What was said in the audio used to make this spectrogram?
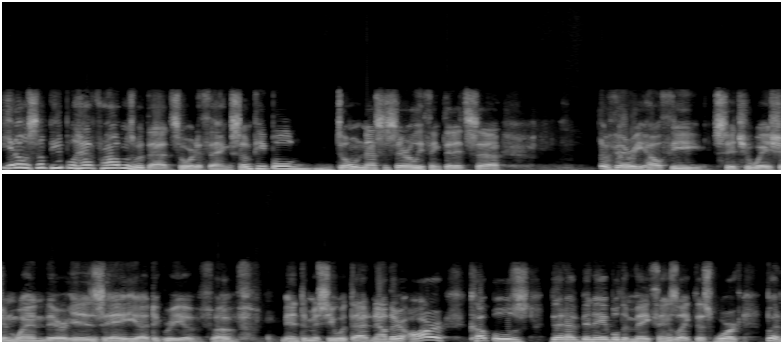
you know, some people have problems with that sort of thing. Some people don't necessarily think that it's uh, a very healthy situation when there is a, a, degree of, of intimacy with that. Now, there are couples that have been able to make things like this work, but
